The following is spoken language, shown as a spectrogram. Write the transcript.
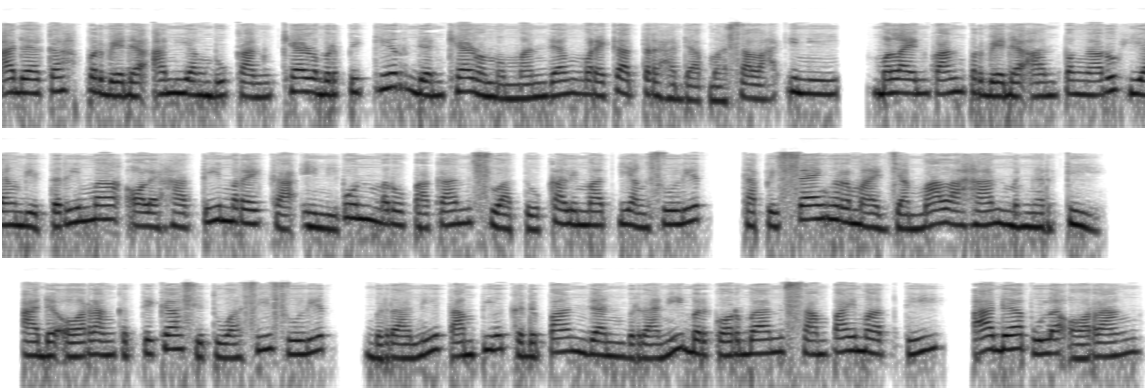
adakah perbedaan yang bukan cara berpikir dan cara memandang mereka terhadap masalah ini, melainkan perbedaan pengaruh yang diterima oleh hati mereka ini pun merupakan suatu kalimat yang sulit, tapi Seng remaja malahan mengerti. Ada orang ketika situasi sulit, berani tampil ke depan dan berani berkorban sampai mati, ada pula orang,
